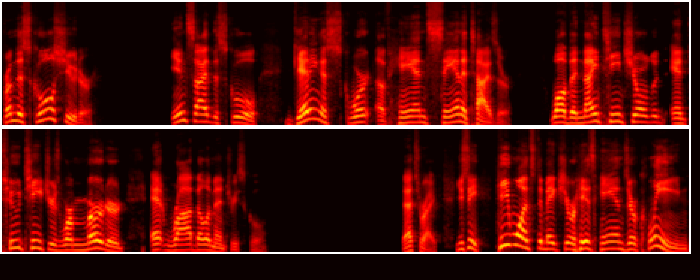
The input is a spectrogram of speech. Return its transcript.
from the school shooter inside the school getting a squirt of hand sanitizer while the 19 children and two teachers were murdered at Robb Elementary School. That's right. You see, he wants to make sure his hands are clean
